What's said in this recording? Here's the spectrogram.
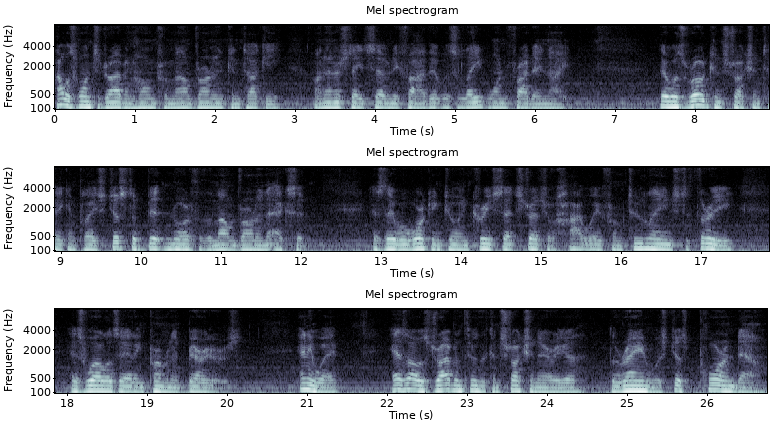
I was once driving home from Mount Vernon, Kentucky on Interstate 75. It was late one Friday night. There was road construction taking place just a bit north of the Mount Vernon exit as they were working to increase that stretch of highway from two lanes to three, as well as adding permanent barriers. Anyway, as I was driving through the construction area, the rain was just pouring down,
